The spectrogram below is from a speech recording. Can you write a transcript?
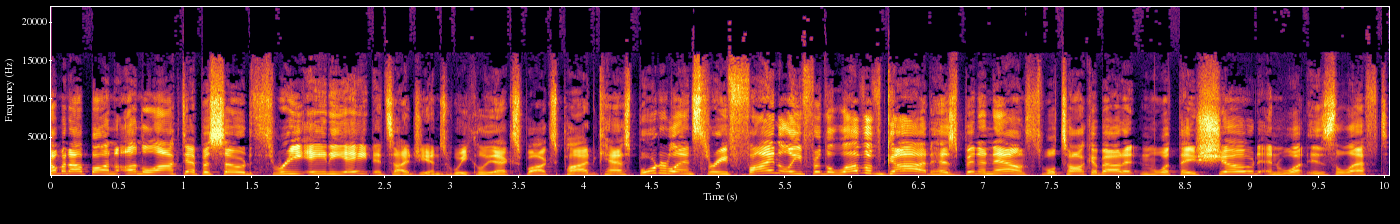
Coming up on Unlocked episode 388, it's IGN's weekly Xbox podcast. Borderlands 3 finally, for the love of God, has been announced. We'll talk about it and what they showed and what is left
